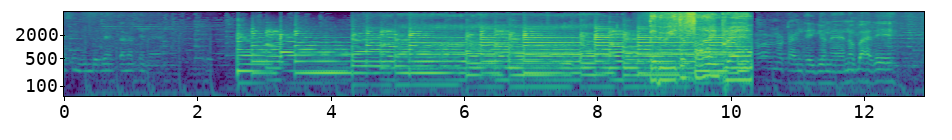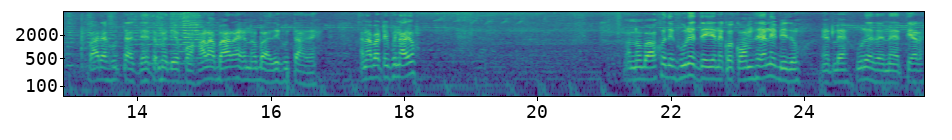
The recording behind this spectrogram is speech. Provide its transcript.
એસીની અંદર બેસતા નથી ને. ટાઈમ થઈ ગયો ને એનો બારે બારે હુતા જ દે. તમે દેખો સાડા બારે એનો બારે હુતા રહે અને આ બા ટિફિન આવ્યો અને બા આખો દી હુરે જ દઈએ ને કોઈ કોમ છે નહીં બીજું. એટલે હુરે છે ને અત્યારે.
